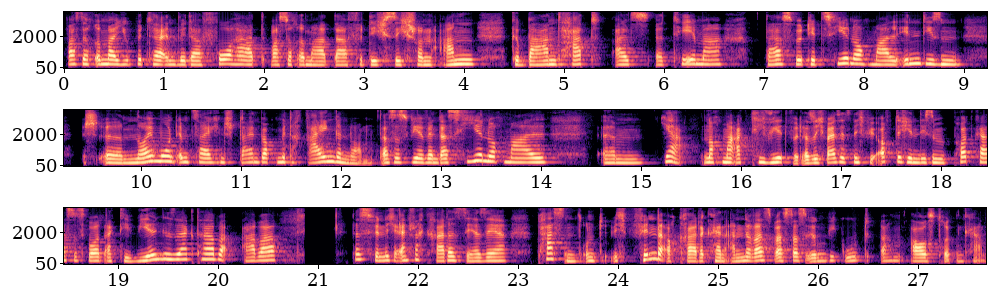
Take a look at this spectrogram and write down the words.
was auch immer Jupiter entweder vorhat, was auch immer da für dich sich schon angebahnt hat als äh, Thema. Das wird jetzt hier nochmal in diesen Neumond im Zeichen Steinbock mit reingenommen. Das ist wie, wenn das hier nochmal ähm, ja, nochmal aktiviert wird. Also ich weiß jetzt nicht, wie oft ich in diesem Podcast das Wort aktivieren gesagt habe, aber das finde ich einfach gerade sehr, sehr passend. Und ich finde auch gerade kein anderes, was das irgendwie gut ähm, ausdrücken kann.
